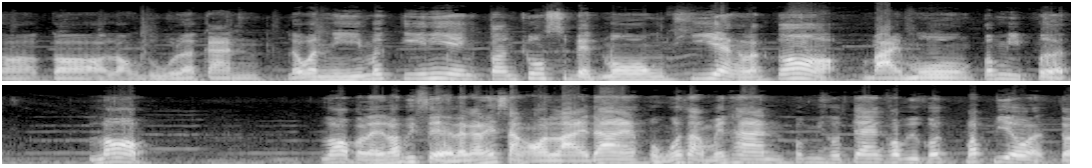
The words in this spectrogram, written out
ก็ก็ลองดูแล้วกัน แล้ววันนี้เมื่อกี้นี่เองตอนช่วง 11 โมงเที่ยงแล้วก็บ่ายโมงก็มีเปิดรอบรอบอะไรรอบพิเศษแล้วกันให้สั่งออนไลน์ได้ ผมก็สั่งไม่ทันเพราะมีเขาแจ้งเขาไปก็ปั๊บเดียวอะแต่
